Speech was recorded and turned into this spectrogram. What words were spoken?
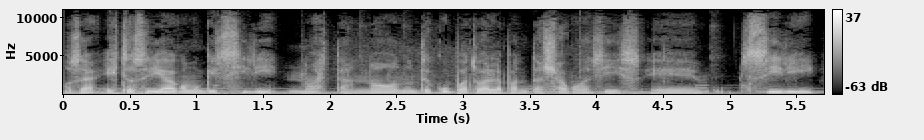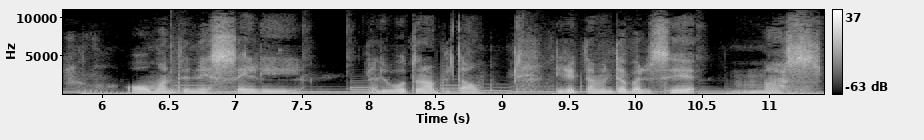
O sea, esto sería como que Siri no está, no, no te ocupa toda la pantalla cuando decís eh, Siri o mantenés el, el botón apretado. Directamente aparece más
